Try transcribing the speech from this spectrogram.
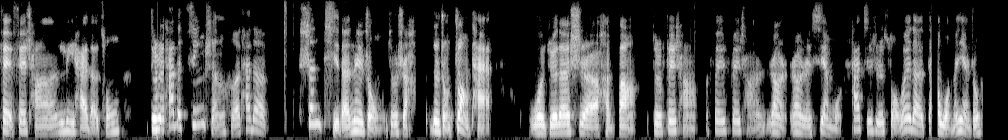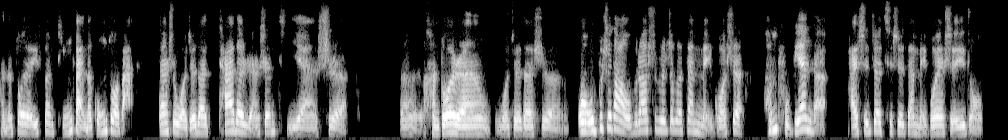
非非常厉害的，从就是他的精神和他的身体的那种就是那种状态，我觉得是很棒，就是非常非非常让让人羡慕。他其实所谓的在我们眼中可能做的一份平凡的工作吧，但是我觉得他的人生体验是。呃，很多人，我觉得是我我不知道，我不知道是不是这个在美国是很普遍的，还是这其实在美国也是一种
